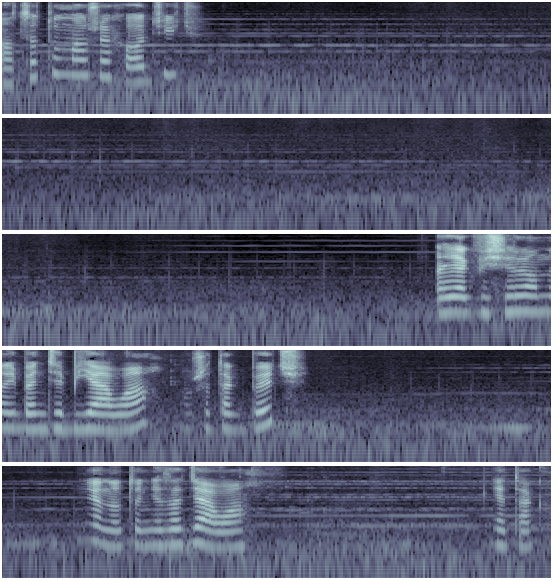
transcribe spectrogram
O co tu może chodzić? A jak w zielonej będzie biała? Może tak być? Nie no, to nie zadziała. Nie tak.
